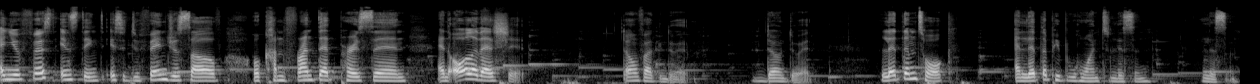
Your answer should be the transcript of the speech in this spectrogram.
And your first instinct is to defend yourself or confront that person and all of that shit. Don't fucking do it. Don't do it. Let them talk and let the people who want to listen listen.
